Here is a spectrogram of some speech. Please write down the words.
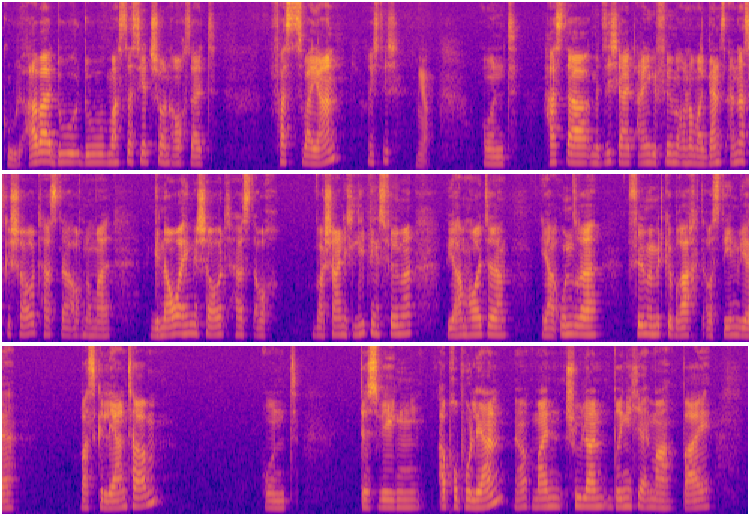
Gut, aber du, du machst das jetzt schon auch seit fast zwei Jahren, richtig? Ja, Und hast da mit Sicherheit einige Filme auch nochmal ganz anders geschaut, hast da auch nochmal genauer hingeschaut, hast auch wahrscheinlich Lieblingsfilme. Wir haben heute ja unsere Filme mitgebracht, aus denen wir was gelernt haben. Und deswegen, apropos Lernen, ja, meinen Schülern bringe ich ja immer bei,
